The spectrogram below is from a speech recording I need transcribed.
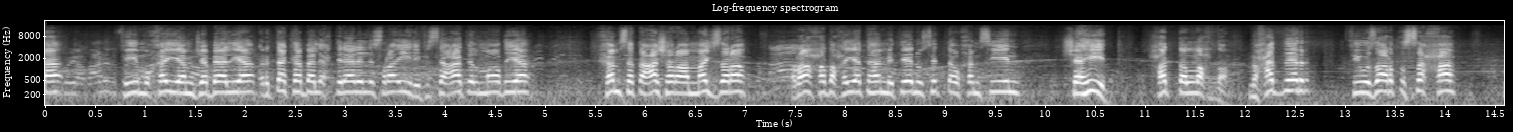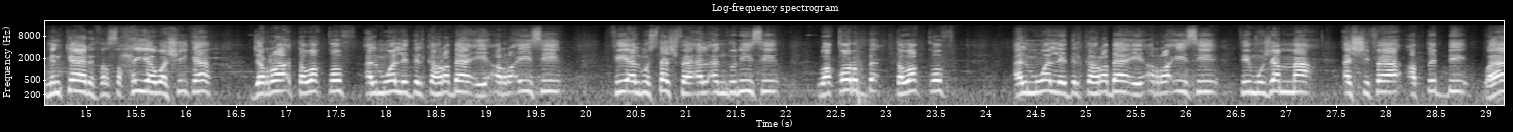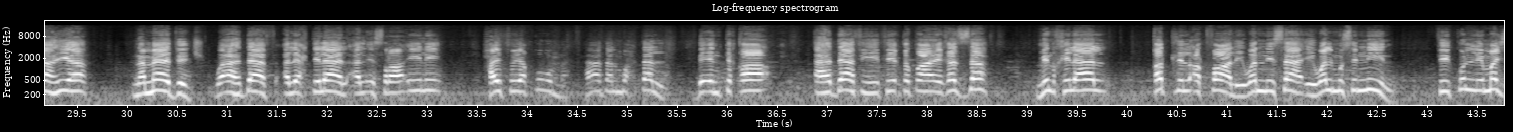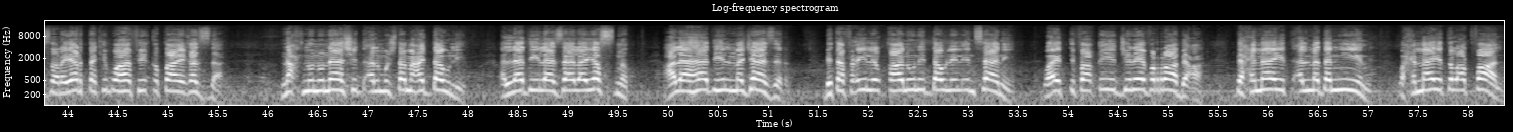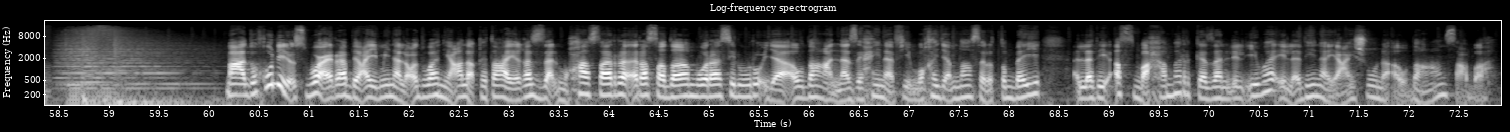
في مخيم جباليا. ارتكب الاحتلال الإسرائيلي في الساعات الماضية 15 مجزرة راح ضحيتها 256 شهيد. حتى اللحظة نحذر في وزارة الصحة من كارثة صحية وشيكة جراء توقف المولد الكهربائي الرئيسي في المستشفى الأندونيسي وقرب توقف المولد الكهربائي الرئيسي في مجمع الشفاء الطبي. وها هي نماذج وأهداف الاحتلال الإسرائيلي حيث يقوم هذا المحتل بانتقاء أهدافه في قطاع غزة من خلال قتل الأطفال والنساء والمسنين في كل مجزرة يرتكبها في قطاع غزة. نحن نناشد المجتمع الدولي الذي لا زال يصمت على هذه المجازر بتفعيل القانون الدولي الإنساني واتفاقية جنيف الرابعة بحماية المدنيين وحماية الأطفال. مع دخول الأسبوع الرابع من العدوان على قطاع غزة المحاصر رصد مراسل رؤيا أوضاع النازحين في مخيم ناصر الطبي الذي أصبح مركزا للإيواء الذين يعيشون أوضاعا صعبة.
